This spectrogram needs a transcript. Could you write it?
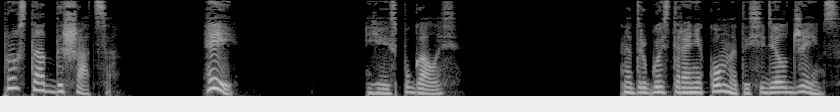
просто отдышаться. «Эй!» Я испугалась. На другой стороне комнаты сидел Джеймс.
